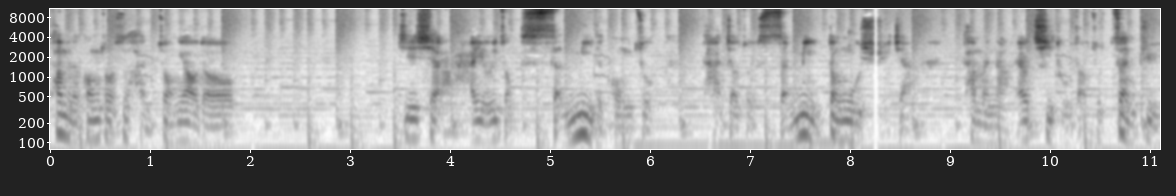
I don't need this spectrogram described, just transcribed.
他们的工作是很重要的哦。接下来还有一种神秘的工作，它叫做神秘动物学家。他们呢要企图找出证据，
